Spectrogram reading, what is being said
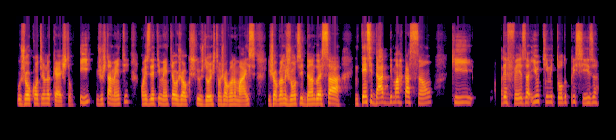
o jogo contra o Newcastle. E, justamente, coincidentemente, é os jogos que os dois estão jogando mais e jogando juntos e dando essa intensidade de marcação que defesa e o time todo precisa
